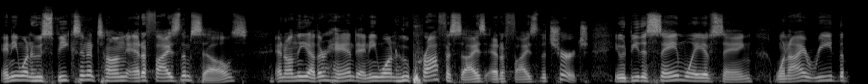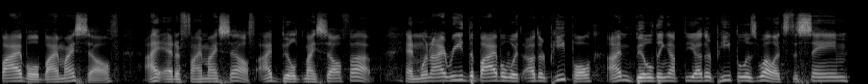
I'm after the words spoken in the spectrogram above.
Anyone who speaks in a tongue edifies themselves, and on the other hand, anyone who prophesies edifies the church. It would be the same way of saying, when I read the Bible by myself, I edify myself, I build myself up. And when I read the Bible with other people, I'm building up the other people as well. It's the same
